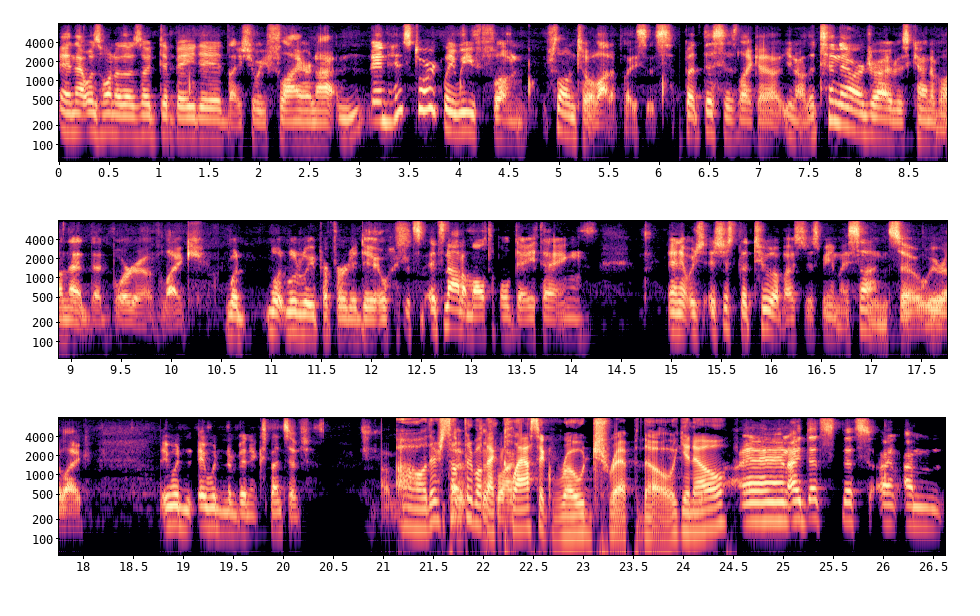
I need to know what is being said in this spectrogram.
and that was one of those I debated like should we fly or not? And, and historically we've flown flown to a lot of places. But this is like a you know the 10 hour drive is kind of on that that border of like what what would we prefer to do? It's it's not a multiple day thing. And it was it's just the two of us just me and my son. So we were like it wouldn't it wouldn't have been expensive. Um, oh, there's something about that fly. classic road trip, though. You know, and I that's that's I, I'm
